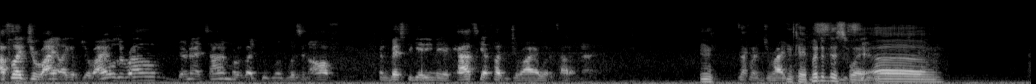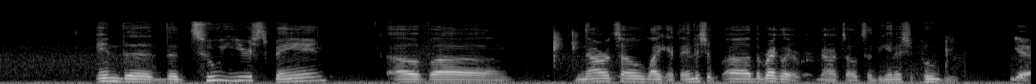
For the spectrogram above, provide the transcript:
I feel like Jiraiya, like if Jiraiya was around during that time, or was like wasn't off investigating the Akatsuki, I feel like Jiraiya would have taught him that. Feel like Jiraiya Okay, put it this way. Uh, in the the two year span of uh, Naruto, like at the end of uh, the regular Naruto to the beginning of Shippuden, yeah,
